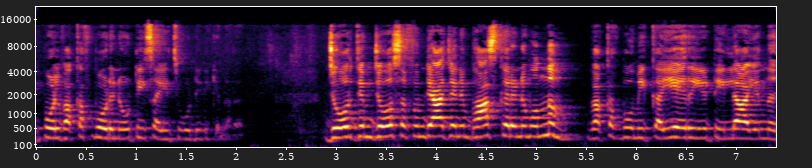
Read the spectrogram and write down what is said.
ഇപ്പോൾ വഖഫ് ബോർഡ് നോട്ടീസ് അയച്ചുകൊണ്ടിരിക്കുന്നത് ജോർജും ജോസഫും രാജനും ഭാസ്കരനും ഒന്നും വഖഫ് ഭൂമി കയ്യേറിയിട്ടില്ല എന്ന്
